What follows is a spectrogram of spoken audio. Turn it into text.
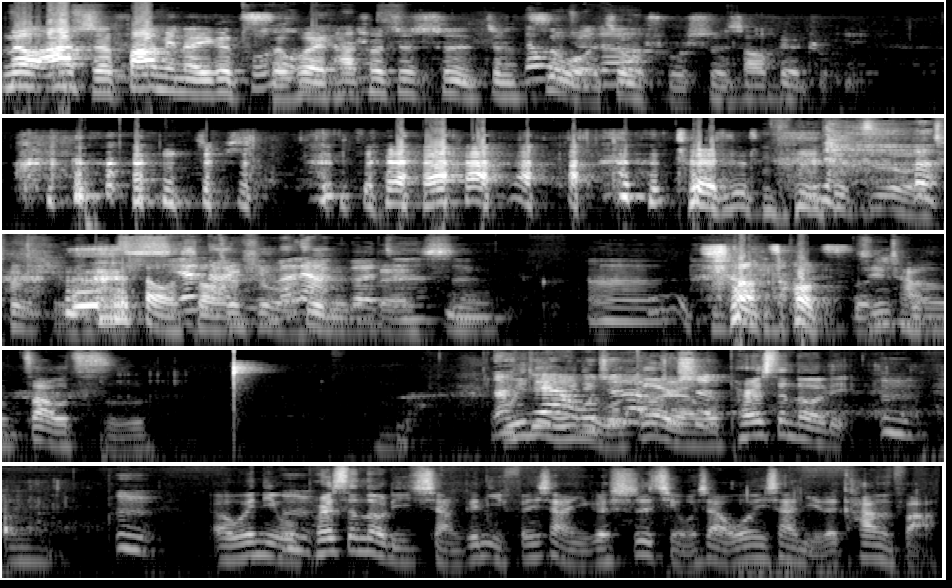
没有阿哲发明了一个词汇，他说这是就是自我救赎式消费主义，就是对对对。对，自我救赎，笑 笑天哪，就是我你们两个真是，嗯，这样造词，经常造词。啊，维尼，维尼，我个人，我，personally，嗯嗯。嗯。呃，维尼，我嗯。personally 想跟你分享一个事情，我想问一下你的看法。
